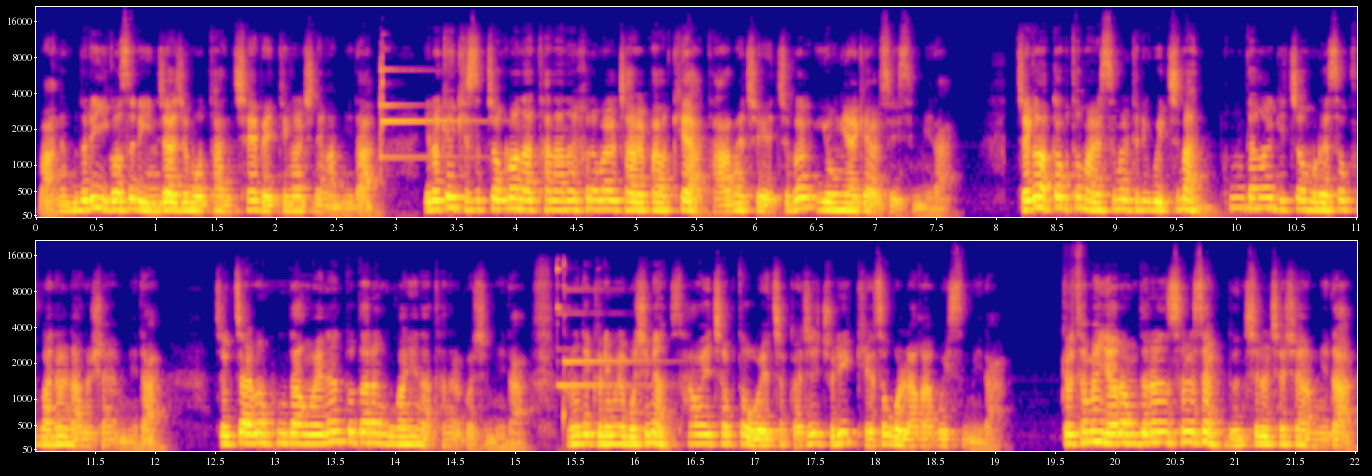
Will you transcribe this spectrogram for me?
많은 분들이 이것을 인지하지 못한 채 베팅을 진행합니다. 이렇게 기습적으로 나타나는 흐름을 잘 파악해야 다음 회차 예측을 용이하게 할 수 있습니다. 제가 아까부터 말씀을 드리고 있지만 퐁당을 기점으로 해서 구간을 나누셔야 합니다. 즉 짧은 퐁당 후에는 또 다른 구간이 나타날 것입니다. 그런데 그림을 보시면 4회차부터 5회차까지 줄이 계속 올라가고 있습니다. 그렇다면 여러분들은 슬슬 눈치를 채셔야 합니다.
